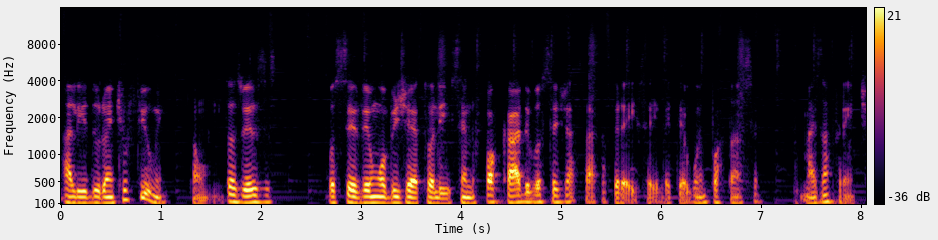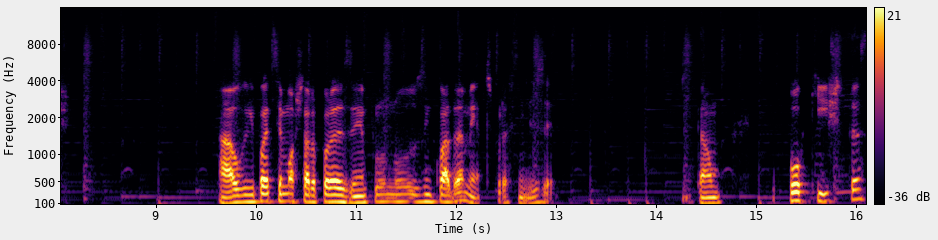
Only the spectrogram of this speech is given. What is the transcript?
ali durante o filme. Então, muitas vezes você vê um objeto ali sendo focado e você já saca, peraí, isso aí vai ter alguma importância mais na frente. Algo que pode ser mostrado, por exemplo, nos enquadramentos, por assim dizer. Então, o foquista,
